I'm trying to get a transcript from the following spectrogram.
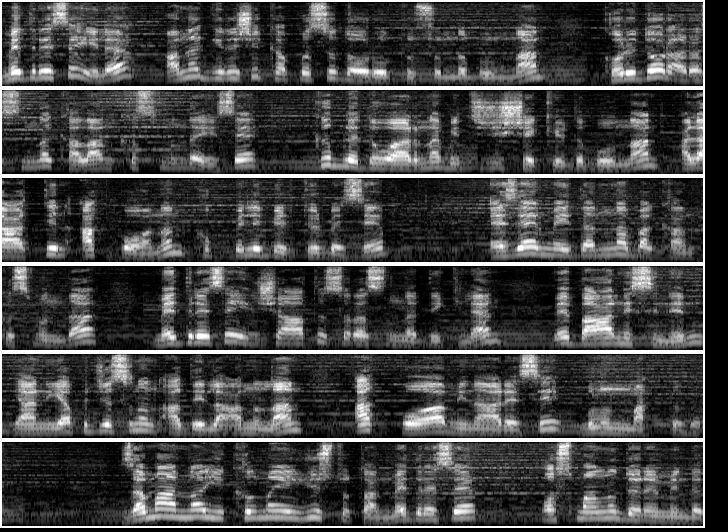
Medrese ile ana girişi kapısı doğrultusunda bulunan koridor arasında kalan kısmında ise kıble duvarına bitişik şekilde bulunan Alaaddin Akboğa'nın kubbeli bir türbesi, Ezer Meydanı'na bakan kısmında medrese inşaatı sırasında dikilen ve banisinin yani yapıcısının adıyla anılan Akboğa Minaresi bulunmaktadır. Zamanla yıkılmaya yüz tutan medrese Osmanlı döneminde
